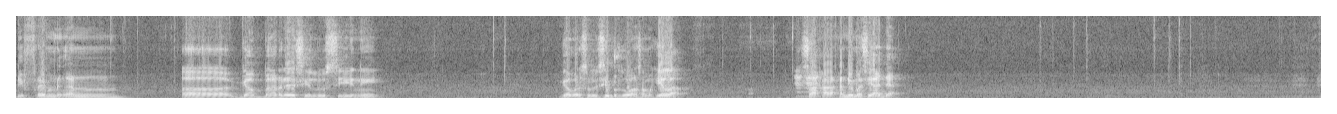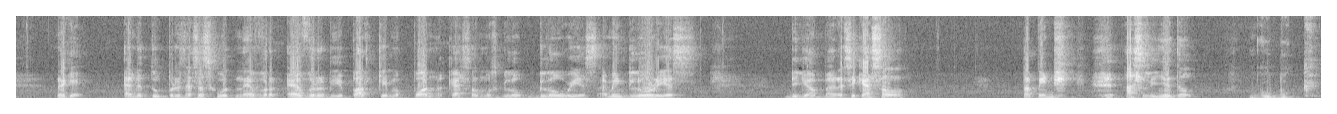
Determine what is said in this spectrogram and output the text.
di frame dengan eh, gambar si Lucy ini. Gambar si Lucy bertualang sama Kela seakan-akan dia masih ada Kayak and the two princesses who would never ever be apart came upon a castle most glo- glorious I mean glorious di gambarnya sih castle. Tapi di aslinya tuh gubuk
